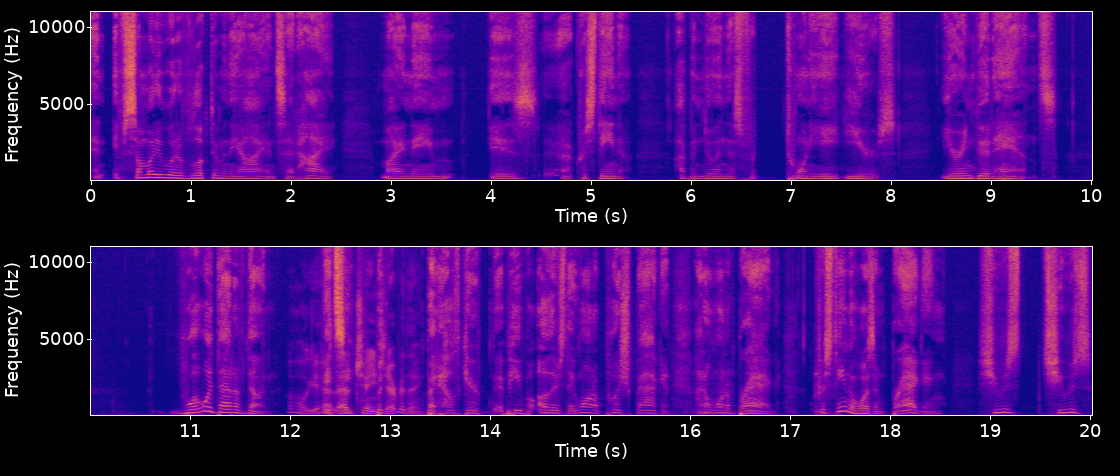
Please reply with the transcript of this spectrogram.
And if somebody would have looked him in the eye and said, "Hi, my name is uh, Christina. I've been doing this for 28 years. You're in good hands." What would that have done? Oh yeah, It's- that changed but- everything. But healthcare people, others, they want to push back, and I don't want to brag. Christina wasn't bragging; she was she was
